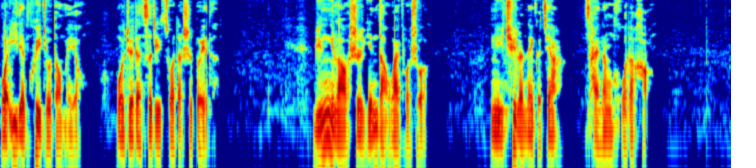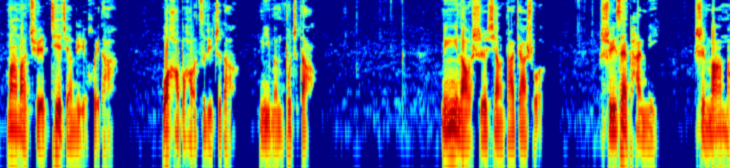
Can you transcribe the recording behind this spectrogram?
我一点愧疚都没有，我觉得自己做的是对的。”明玉老师引导外婆说：“你去了那个家，才能活得好。”妈妈却倔强地回答：“我好不好自己知道，你们不知道。”明玉老师向大家说。谁在叛逆？是妈妈。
